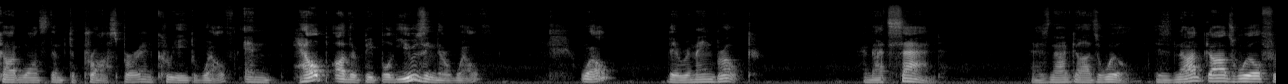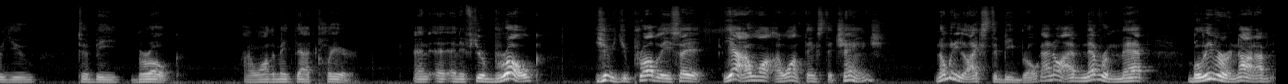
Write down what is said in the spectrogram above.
God wants them to prosper and create wealth and help other people using their wealth, well, they remain broke. And that's sad. That is not God's will. It is not God's will for you to be broke. I want to make that clear. And, and, and if you're broke, you, you probably say, Yeah, I want I want things to change. Nobody likes to be broke. I know I've never met, believe it or not, I've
